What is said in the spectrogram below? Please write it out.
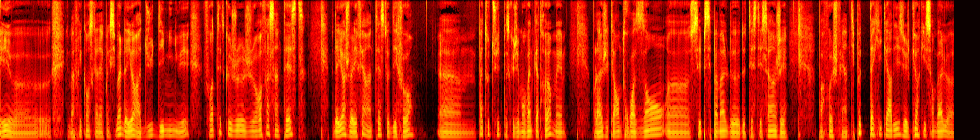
Et, et, ma fréquence cardiaque maximale d'ailleurs a dû diminuer. Il faudra peut-être que je, refasse un test D'ailleurs, je vais aller faire un test d'effort. Euh, pas tout de suite parce que j'ai mon 24 heures, mais voilà, j'ai 43 ans. Euh, c'est pas mal de, tester ça. Parfois, je fais un petit peu de tachycardie, j'ai le cœur qui s'emballe euh,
